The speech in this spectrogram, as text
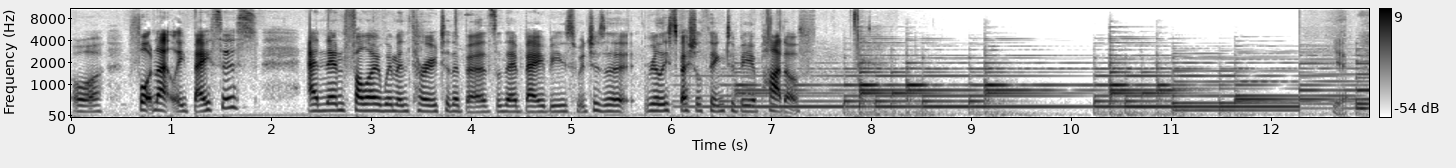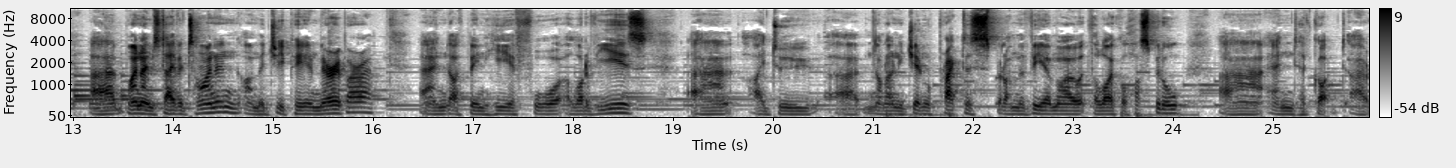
or fortnightly basis and then follow women through to the births of their babies, which is a really special thing to be a part of. Uh, my name's David Tynan. I'm a GP in Maryborough and I've been here for a lot of years. Uh, I do uh, not only general practice, but I'm a VMO at the local hospital uh, and have got uh,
